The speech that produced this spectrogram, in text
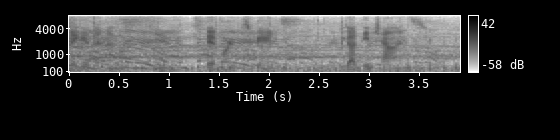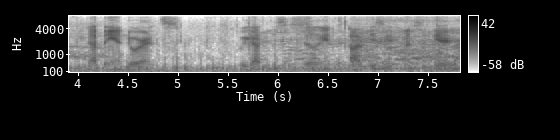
bigger than us. A bit more experience. We got the Italians. We got the Andorans. We got the Sicilians. Obviously, the Mesopotamians.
